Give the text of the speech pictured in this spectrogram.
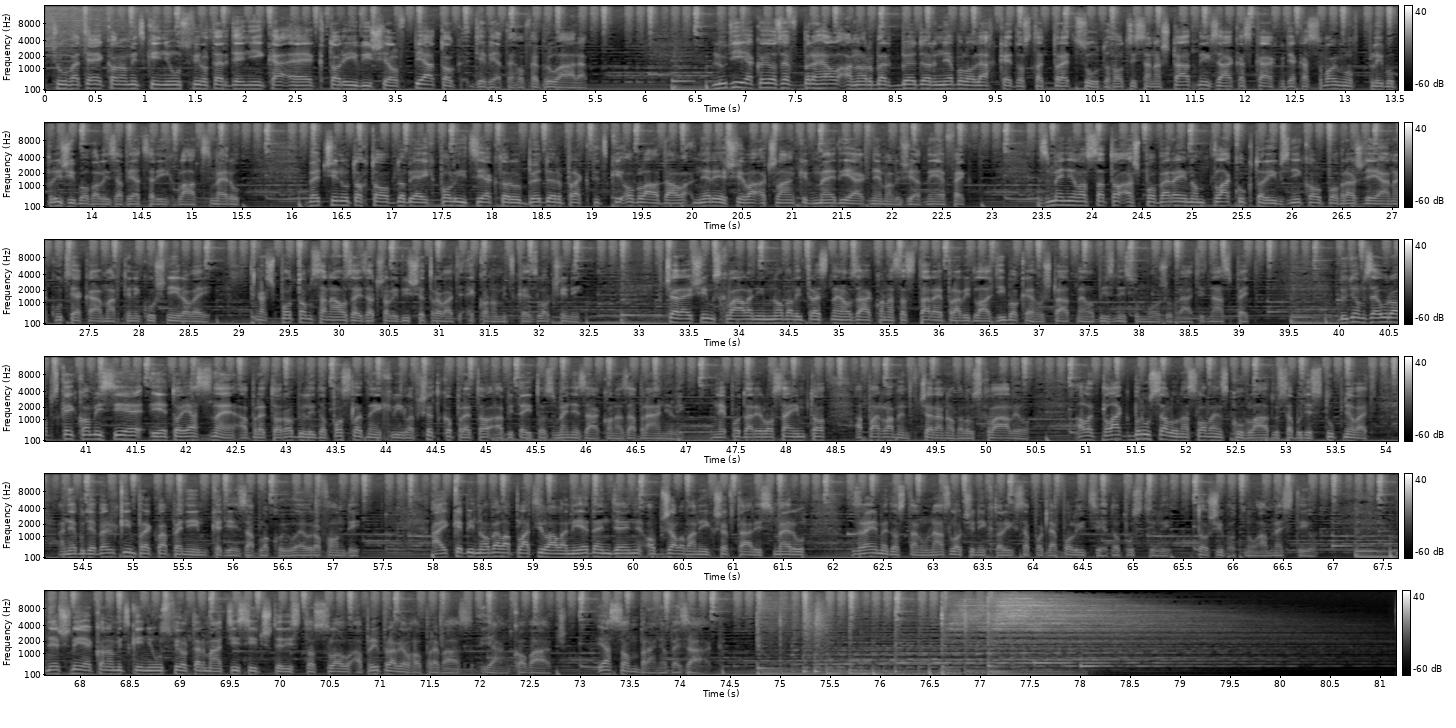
Počúvate ekonomický newsfilter denníka E, ktorý vyšiel v piatok 9. februára. Ľudí ako Jozef Brhel a Norbert Böder nebolo ľahké dostať pred súd, hoci sa na štátnych zákazkách vďaka svojmu vplyvu priživovali za viacerých vlád Smeru. Väčšinu tohto obdobia ich polícia, ktorú Böder prakticky ovládal, neriešila a články v médiách nemali žiadny efekt. Zmenilo sa to až po verejnom tlaku, ktorý vznikol po vražde Jána Kuciaka a Martiny Kušnírovej. Až potom sa naozaj začali vyšetrovať ekonomické zločiny. Včerajším schválením novely trestného zákona sa staré pravidlá divokého štátneho biznisu môžu vrátiť naspäť. Ľuďom z Európskej komisie je to jasné a preto robili do poslednej chvíle všetko preto, aby tejto zmene zákona zabránili. Nepodarilo sa im to a parlament včera novelu schválil. Ale tlak Bruselu na slovenskú vládu sa bude stupňovať a nebude veľkým prekvapením, keď jej zablokujú eurofondy. Aj keby novela platila len jeden deň, obžalovaní kšeftári Smeru zrejme dostanú na zločiny, ktorých sa podľa polície dopustili doživotnú amnestiu. Dnešný ekonomický newsfilter má 1400 slov a pripravil ho pre vás Jan Kováč. Ja som Braňo Bezák.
